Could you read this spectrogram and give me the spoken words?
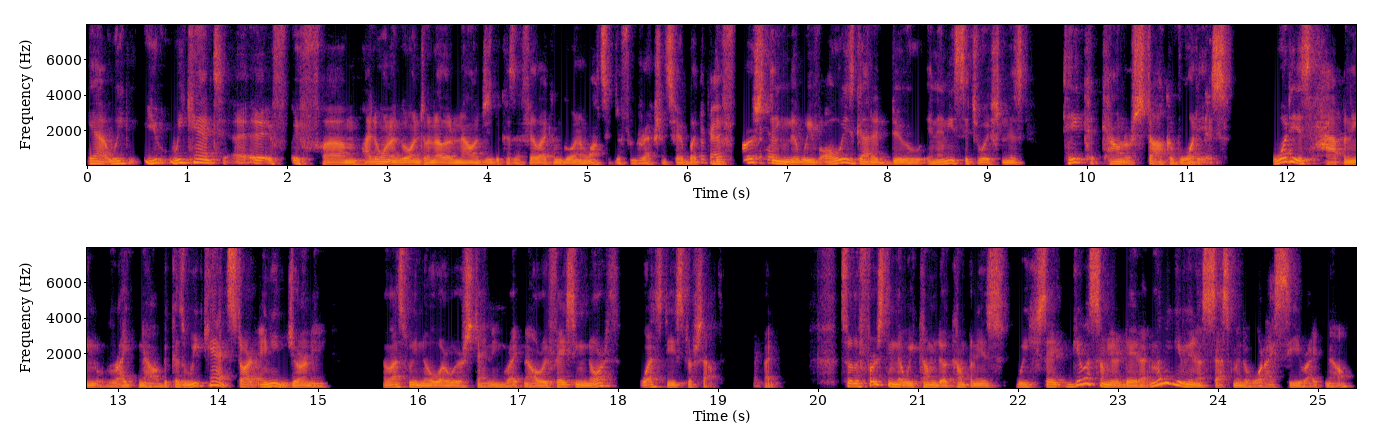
Yeah we you we can't uh, if if um, i don't want to go into another analogy because i feel like i'm going in lots of different directions here but okay. the first thing that we've always got to do in any situation is take counter stock of what is what is happening right now because we can't start any journey unless we know where we're standing right now. Are we facing north, west, east, or south? Right. So the first thing that we come to a company is we say, give us some of your data and let me give you an assessment of what I see right now.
